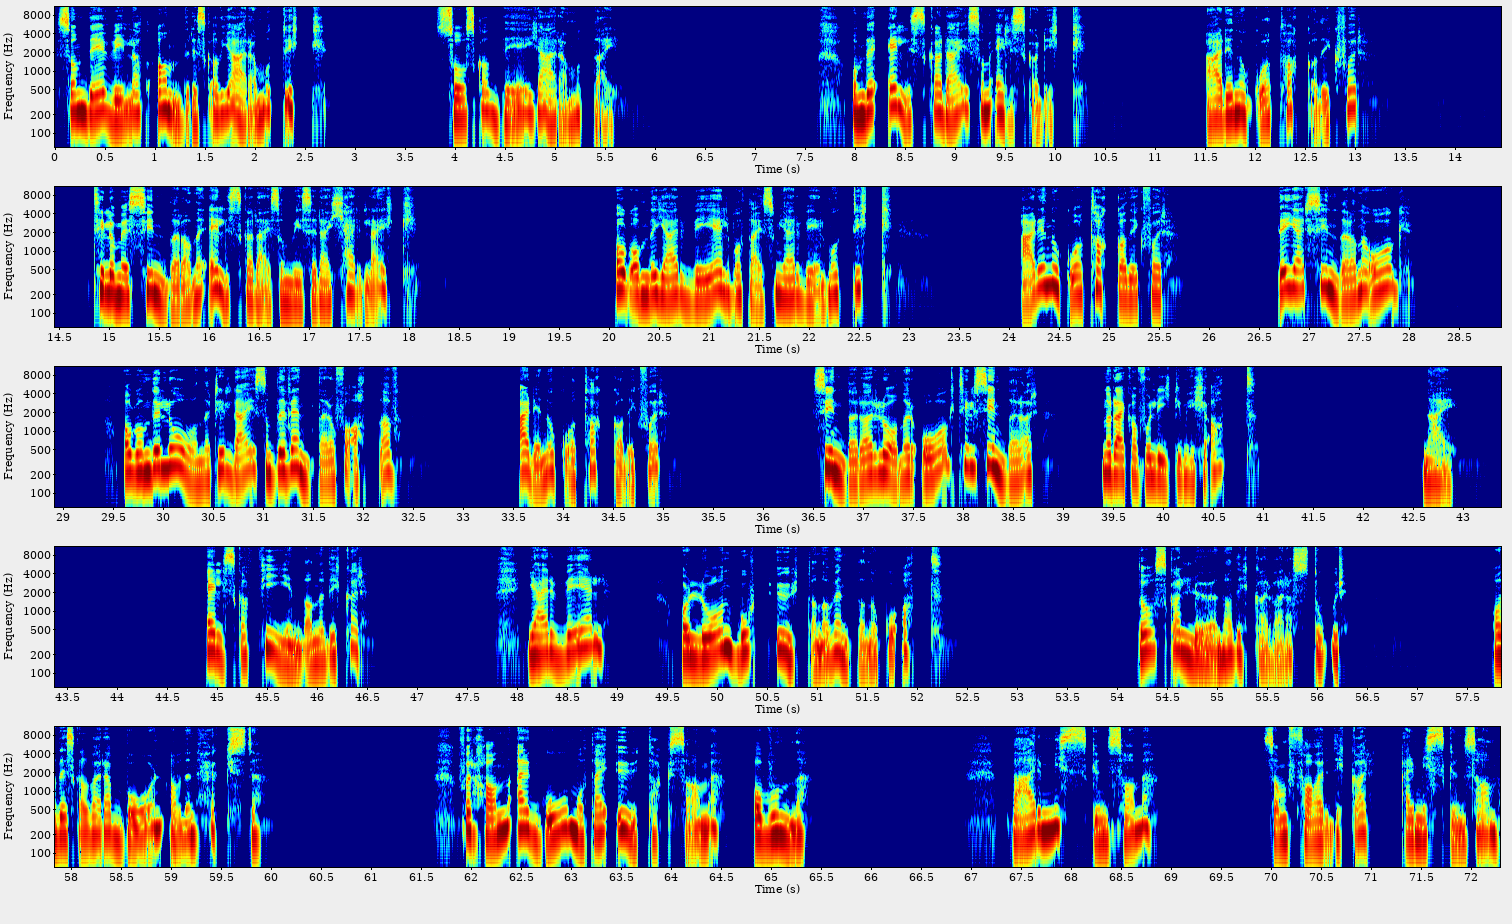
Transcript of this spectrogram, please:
som det vil at andre skal gjøre mot dykk, så skal det gjøre mot deg. Om det elskar deg som elskar dykk, er det noe å takke dykk for? Til og med syndarane elskar deg som viser deg kjærleik. Og om det gjør vel mot deg som gjør vel mot dykk, er det noe å takke dykk for. Det gjør syndarane òg. Og om det låner til deg som det venter å få att av, er det noe å takke dykk for. Syndarar låner òg til syndarar når de kan få like mykje att. Nei, elska fiendane dykkar. Gjer vel og lån bort utan å vente noe att. Da skal løna dykkar være stor, og det skal være born av den høgste. For han er god mot dei utakksame og vonde. Vær miskunnsame, som far dykkar er miskunnsam.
